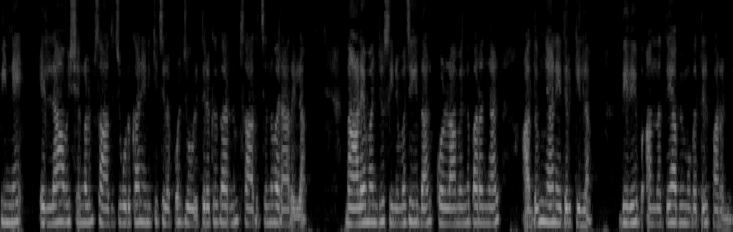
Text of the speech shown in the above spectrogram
പിന്നെ എല്ലാ ആവശ്യങ്ങളും സാധിച്ചു കൊടുക്കാൻ എനിക്ക് ചിലപ്പോൾ ജോലി തിരക്ക് കാരണം സാധിച്ചെന്ന് വരാറില്ല. നാളെ മഞ്ജു സിനിമ ചെയ്താൽ കൊള്ളാമെന്ന് പറഞ്ഞാൽ അതും ഞാൻ എതിർക്കില്ല. ദിലീപ് അന്നത്തെ അഭിമുഖത്തിൽ പറഞ്ഞു.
